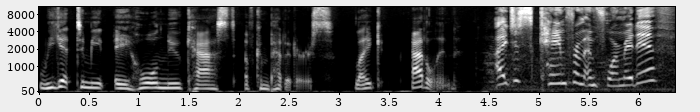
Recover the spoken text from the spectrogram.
we get to meet a whole new cast of competitors, like Adeline. I just came from informative.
